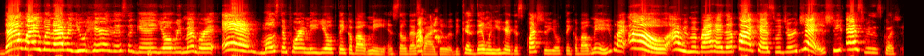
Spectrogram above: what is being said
That way, whenever you hear this again, you'll remember it. And most importantly, you'll think about me. And so that's why I do it. Because then when you hear this question, you'll think about me. And you'll be like, oh, I remember I had that podcast with Georgette. She asked me this question.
